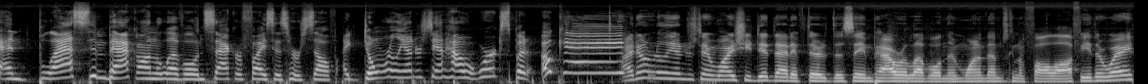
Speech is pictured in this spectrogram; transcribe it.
and blasts him back on a level and sacrifices herself. I don't really understand how it works, but okay. I don't really understand why she did that if they're the same power level and then one of them's gonna fall off either way.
